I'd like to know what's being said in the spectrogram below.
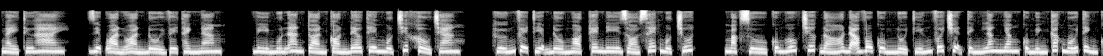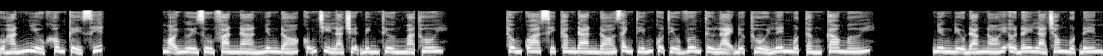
Ngày thứ hai, Diệp Oản Oản đổi về thành Nam, vì muốn an toàn còn đeo thêm một chiếc khẩu trang, hướng về tiệm đồ ngọt Candy dò xét một chút. Mặc dù cung húc trước đó đã vô cùng nổi tiếng với chuyện tình lăng nhăng của mình các mối tình của hắn nhiều không kể xiết. Mọi người dù phàn nàn nhưng đó cũng chỉ là chuyện bình thường mà thôi. Thông qua xì căng đan đó danh tiếng của tiểu vương tử lại được thổi lên một tầng cao mới. Nhưng điều đáng nói ở đây là trong một đêm,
